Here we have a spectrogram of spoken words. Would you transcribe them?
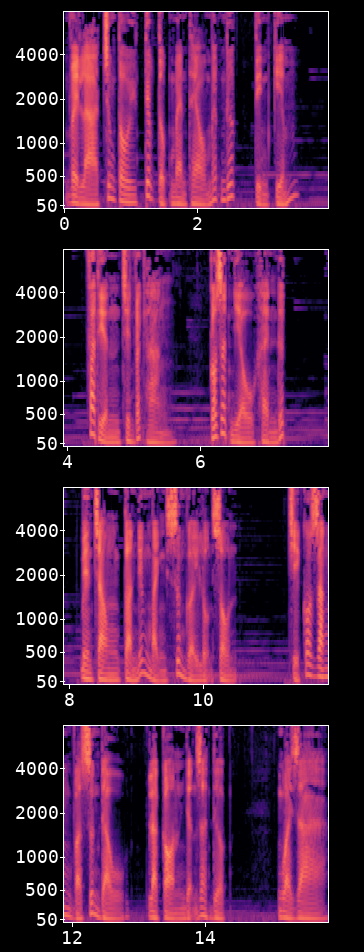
Vậy là chúng tôi tiếp tục men theo mép nước tìm kiếm, phát hiện trên vách hàng có rất nhiều khe nứt. Bên trong toàn những mảnh xương người lộn xộn, chỉ có răng và xương đầu là còn nhận ra được. Ngoài ra,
